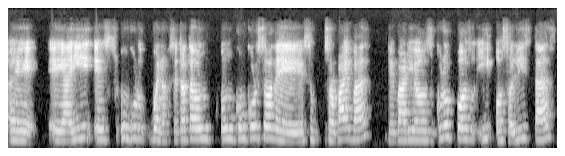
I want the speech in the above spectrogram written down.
eh, eh, ahí es un grupo, bueno, se trata de un, concurso de survival de varios grupos y o solistas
